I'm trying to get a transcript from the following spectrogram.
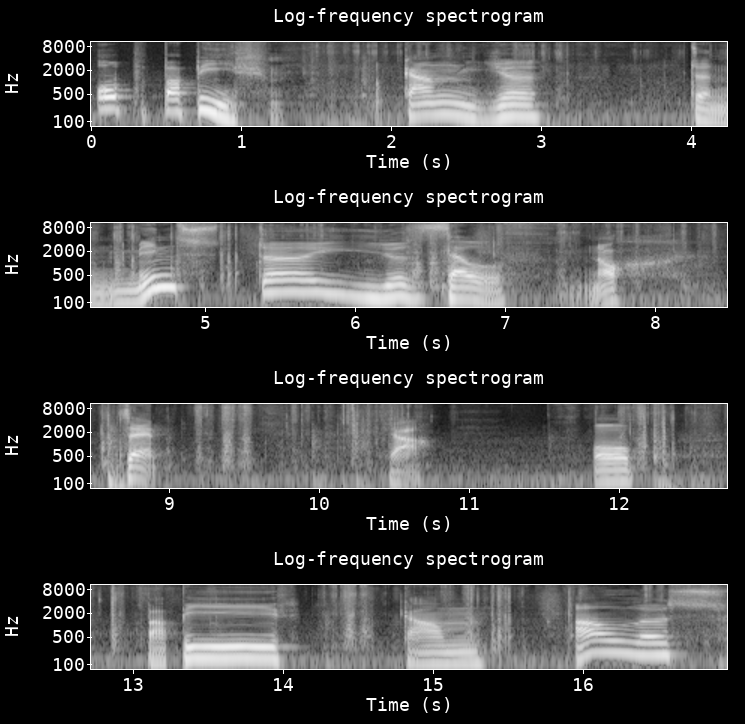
Op papier kan je tenminste jezelf nog zijn. Ja, op papier kan alles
